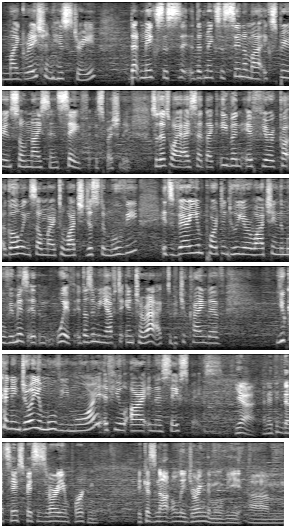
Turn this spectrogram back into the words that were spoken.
migration history that makes a, that makes a cinema experience so nice and safe especially. So that's why i said like even if you're co- going somewhere to watch just a movie it's very important who you're watching the movie miss it, with. It doesn't mean you have to interact but you kind of you can enjoy a movie more if you are in a safe space. Yeah, and I think that safe space is very important because not only during the movie, um,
